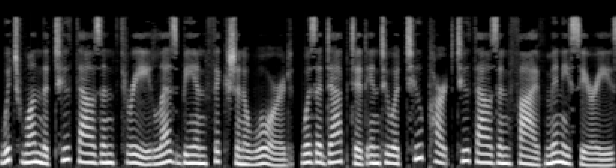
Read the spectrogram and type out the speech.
which won the 2003 Lesbian Fiction Award, was adapted into a two-part 2005 miniseries,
